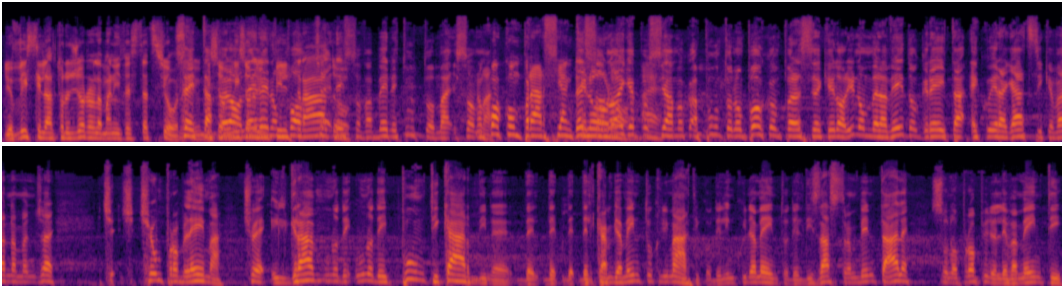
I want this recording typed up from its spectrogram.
Li ho visti l'altro giorno alla manifestazione, Senta, mi sono, però mi sono lei, lei non può, cioè, adesso va bene tutto, ma insomma... Non può comprarsi anche Adesso loro. non è che eh. possiamo, appunto, non può comprarsi anche loro. Io non me la vedo Greta e quei ragazzi che vanno a mangiare. C'è, c'è- un problema, cioè gra- uno, dei, uno dei punti cardine del, del- del cambiamento climatico, dell'inquinamento, del disastro ambientale sono proprio gli allevamenti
